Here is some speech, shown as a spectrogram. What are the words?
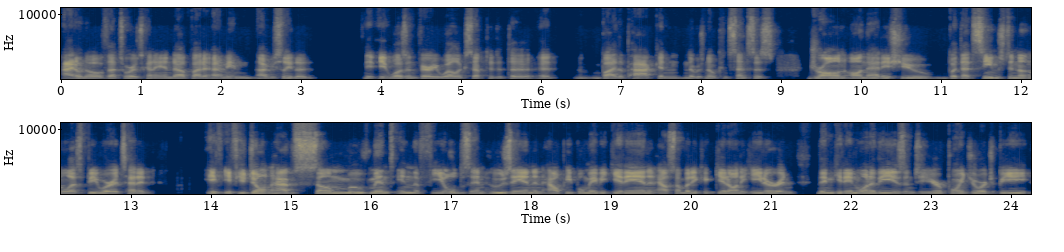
i don't know if that's where it's going to end up. I, I mean obviously the it, it wasn't very well accepted at the at by the PAC, and there was no consensus drawn on that issue. But that seems to nonetheless be where it's headed. If if you don't have some movement in the fields and who's in and how people maybe get in and how somebody could get on a heater and then get in one of these, and to your point, George, be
